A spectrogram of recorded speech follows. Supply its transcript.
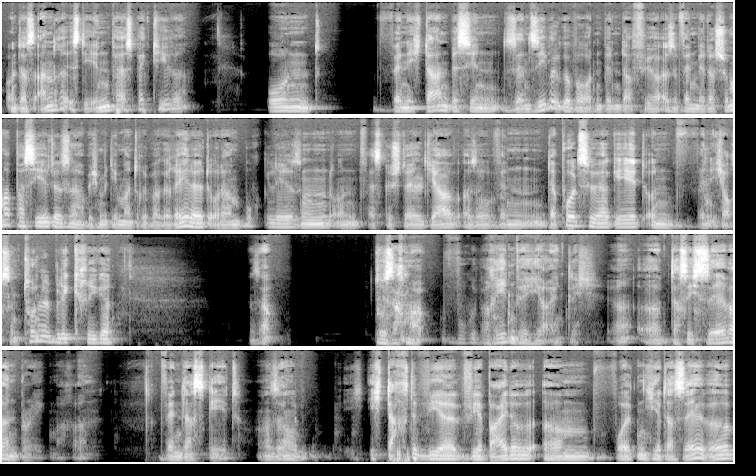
Und das andere ist die Innenperspektive. Und wenn ich da ein bisschen sensibel geworden bin dafür, also wenn mir das schon mal passiert ist, dann habe ich mit jemand drüber geredet oder ein Buch gelesen und festgestellt, ja, also wenn der Puls höher geht und wenn ich auch so einen Tunnelblick kriege, sag, du sag mal, worüber reden wir hier eigentlich? Ja, äh, dass ich selber einen Break mache, wenn das geht. Also ich, ich dachte, wir, wir beide ähm, wollten hier dasselbe.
